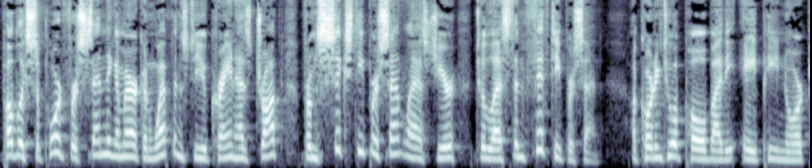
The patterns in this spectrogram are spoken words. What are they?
Public support for sending American weapons to Ukraine has dropped from 60% last year to less than 50%, according to a poll by the AP NORC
